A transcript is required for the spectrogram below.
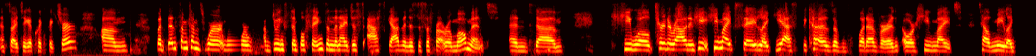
and so I take a quick picture. Um, but then sometimes we're, we're I'm doing simple things, and then I just ask Gavin, "Is this a front row moment?" And um, he will turn around and he he might say like, "Yes," because of whatever, and or he might tell me like,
